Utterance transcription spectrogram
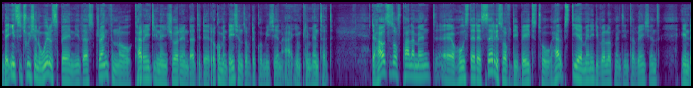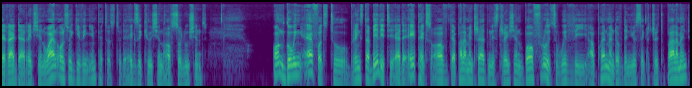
The institution will spare neither strength nor courage in ensuring that the recommendations of the Commission are implemented. The Houses of Parliament uh, hosted a series of debates to help steer many development interventions in the right direction while also giving impetus to the execution of solutions. Ongoing efforts to bring stability at the apex of the parliamentary administration bore fruits with the appointment of the new Secretary to Parliament,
